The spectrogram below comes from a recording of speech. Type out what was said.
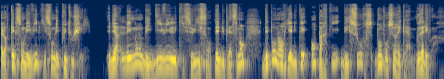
Alors quelles sont les villes qui sont les plus touchées? Eh bien, les noms des 10 villes qui se hissent en tête du classement dépendent en réalité en partie des sources dont on se réclame, vous allez voir.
